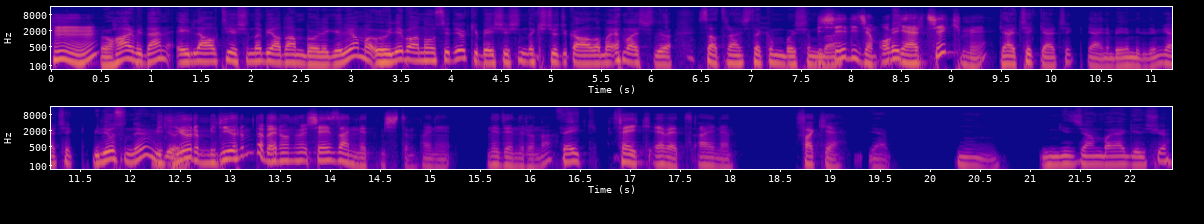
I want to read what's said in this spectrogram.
Hı. Böyle harbiden 56 yaşında bir adam böyle geliyor ama öyle bir anons ediyor ki 5 yaşındaki çocuk ağlamaya başlıyor satranç takım başında. Bir şey diyeceğim. O Ve- gerçek mi? Gerçek gerçek yani benim bildiğim gerçek. Biliyorsun değil mi videoyu? Biliyorum biliyorum da ben onu şey zannetmiştim. Hani ne denir ona? Fake. Fake evet aynen. Fake. Hmm. İngilizcem bayağı gelişiyor.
